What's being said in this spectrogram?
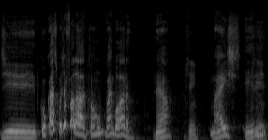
de... Porque o Cássio podia falar, então vai embora, né? Sim. Mas ele, Sim.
